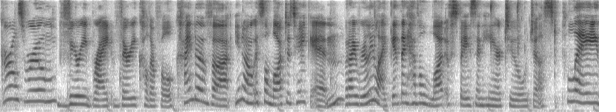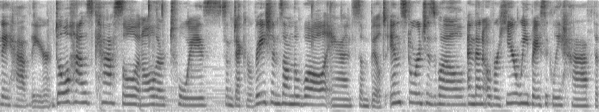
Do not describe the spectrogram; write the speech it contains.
girls room. Very bright, very colorful colorful, kind of, uh, you know, it's a lot to take in, but I really like it. They have a lot of space in here to just play. They have their dollhouse castle and all their toys, some decorations on the wall and some built-in storage as well. And then over here, we basically have the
